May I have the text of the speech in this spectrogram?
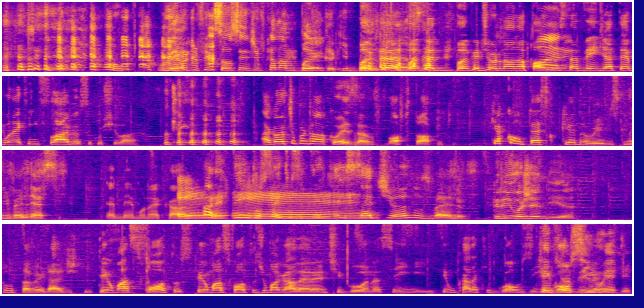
Um livro de ficção científica na banca. Que banca, é Banca, essa? banca, banca de jornal na Paulista vende até boneca inflável se cochilar. Agora deixa eu perguntar uma coisa, off topic. O que acontece com o Keanu Reeves que não envelhece? É mesmo, né, cara? É. Cara, ele tem 237 anos, velho. Criogenia. Puta, verdade. E tem umas fotos, tem umas fotos de uma galera antigona, assim, e tem um cara que é igualzinho. Que é já igualzinho ele.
